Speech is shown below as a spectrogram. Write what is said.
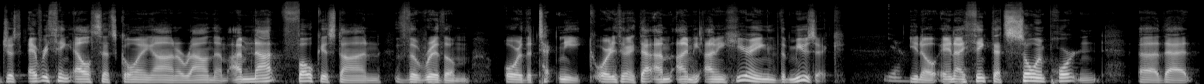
just everything else that's going on around them. I'm not focused on the rhythm or the technique or anything like that. I'm I'm I'm hearing the music Yeah. you know and i think that's so important uh, that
